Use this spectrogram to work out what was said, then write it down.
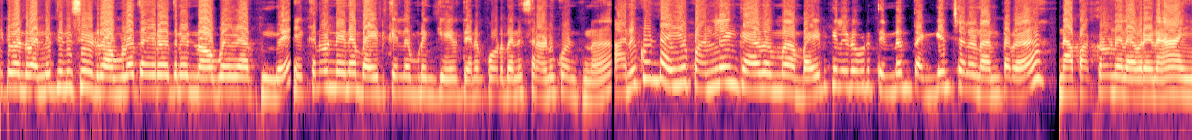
ఇటువంటివన్నీ తినేసి డ్రమ్లో తయారవుతున్నాయి. నాకు భయం వేస్తుంది. ఇక్కడ నుండి అయినా బయటకు వెళ్ళినప్పుడు ఇంకేం తినకూడదని సరే అనుకుంటున్నా. అనుకుంటే అయ్యే పనులేం కాదమ్మా. బయటకు వెళ్ళేటప్పుడు తినడం తగ్గించాలని అంటారా? నా పక్కన ఉన్న ఎవరైనా ఈ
